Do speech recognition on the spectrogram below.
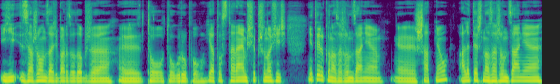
i zarządzać bardzo dobrze y, tą, tą grupą. Ja to starałem się przenosić nie tylko na zarządzanie y, szatnią, ale też na zarządzanie,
